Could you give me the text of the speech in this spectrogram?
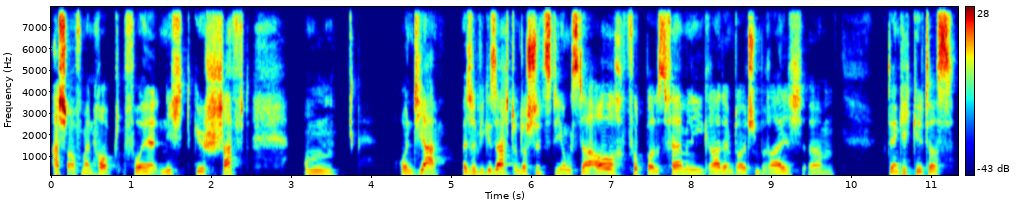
Asche auf mein Haupt vorher nicht geschafft. Um, und ja, also wie gesagt, unterstützt die Jungs da auch. Football is Family, gerade im deutschen Bereich, ähm, denke ich, gilt das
